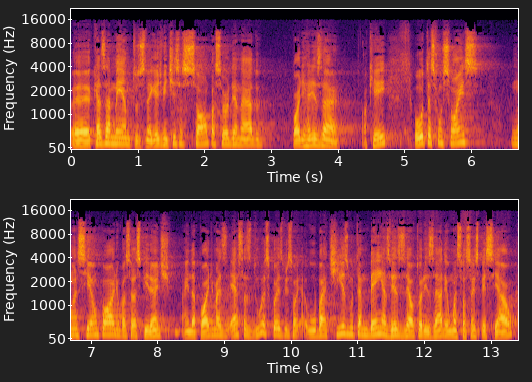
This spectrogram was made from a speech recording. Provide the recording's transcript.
É, casamentos, na igreja adventista, só um pastor ordenado pode realizar, ok? Outras funções, um ancião pode, um pastor aspirante ainda pode, mas essas duas coisas, principalmente, o batismo também às vezes é autorizado em uma situação especial,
